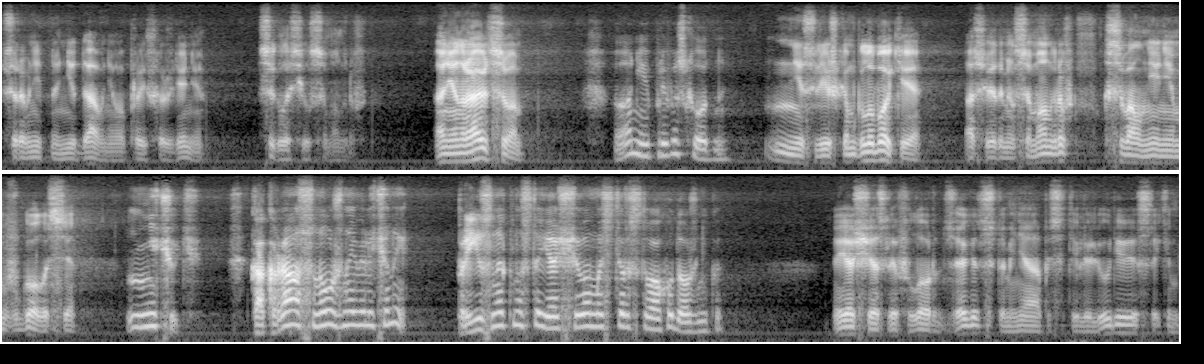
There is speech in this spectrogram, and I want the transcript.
сравнительно недавнего происхождения, согласился Монгров. Они нравятся вам? Они превосходны не слишком глубокие, осведомился Монгров с волнением в голосе. Ничуть. Как раз нужной величины. Признак настоящего мастерства художника. Я счастлив, лорд Джеггет, что меня посетили люди с таким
